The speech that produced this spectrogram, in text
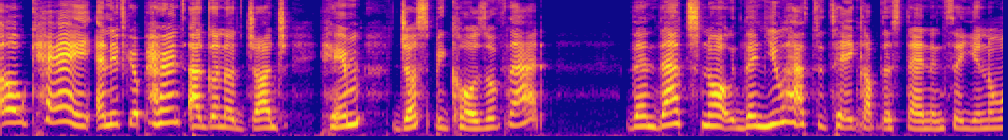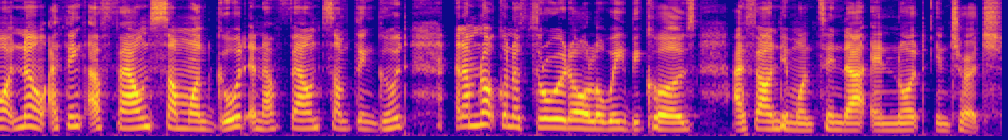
okay. And if your parents are gonna judge him just because of that, then that's not then you have to take up the stand and say you know what? No i think i found someone good and i found something good and i'm not going to throw it all away because i found him on tinder and not in church.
